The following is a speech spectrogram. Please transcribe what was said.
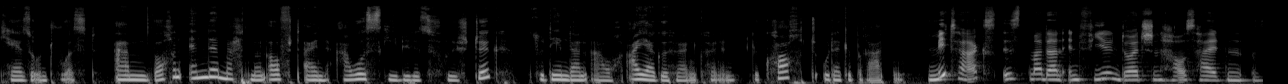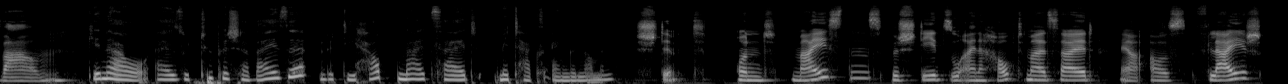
Käse und Wurst. Am Wochenende macht man oft ein ausgiebiges Frühstück, zu dem dann auch Eier gehören können, gekocht oder gebraten. Mittags isst man dann in vielen deutschen Haushalten warm. Genau, also typischerweise wird die Hauptmahlzeit mittags eingenommen. Stimmt. Und meistens besteht so eine Hauptmahlzeit ja, aus Fleisch,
